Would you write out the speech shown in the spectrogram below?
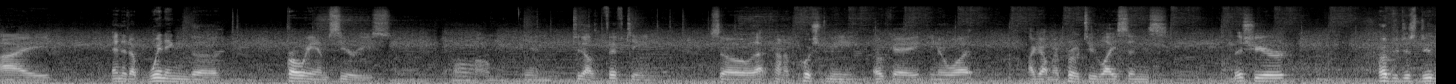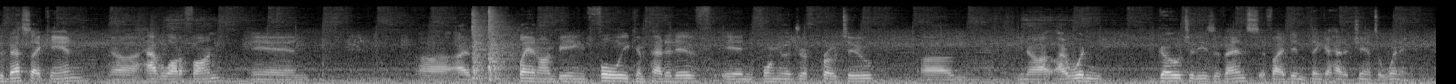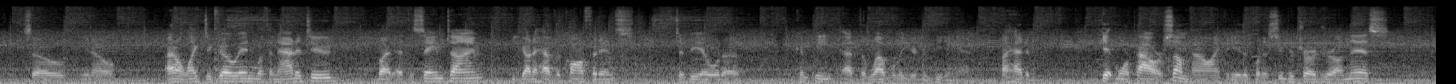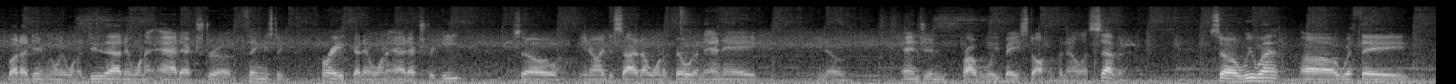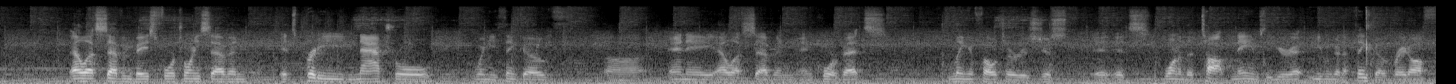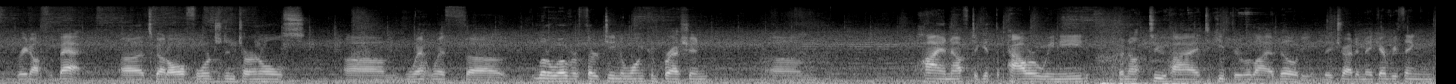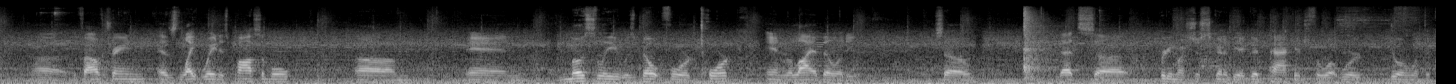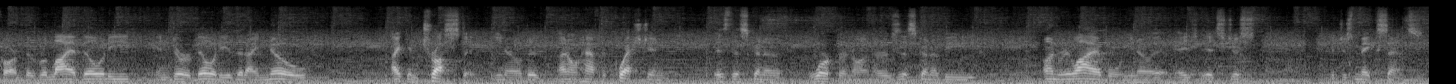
I ended up winning the Pro Am series um, in 2015. So that kind of pushed me. Okay, you know what? I got my Pro 2 license this year. Hope to just do the best I can, uh, have a lot of fun, and uh, I plan on being fully competitive in Formula Drift Pro 2. Um, you know, I, I wouldn't go to these events if I didn't think I had a chance of winning. So, you know, I don't like to go in with an attitude, but at the same time, you got to have the confidence to be able to compete at the level that you're competing at. If I had to get more power somehow, I could either put a supercharger on this, but I didn't really want to do that. I didn't want to add extra things to break. I didn't want to add extra heat. So, you know, I decided I want to build an NA, you know, engine probably based off of an LS7. So we went uh, with a LS7 base 427. It's pretty natural when you think of uh, NA, LS7, and Corvettes. Lingenfelter is just it, it's one of the top names that you're even going to think of right off right off the bat. Uh, it's got all forged internals. Um, went with a uh, little over 13 to 1 compression. Um, high enough to get the power we need, but not too high to keep the reliability. They try to make everything uh, valve train as lightweight as possible, um, and mostly it was built for torque and reliability. So that's uh, pretty much just going to be a good package for what we're doing with the car. The reliability and durability that I know I can trust it. You know, that I don't have to question, is this going to work or not, or is this going to be unreliable? You know, it, it, it's just, it just makes sense.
